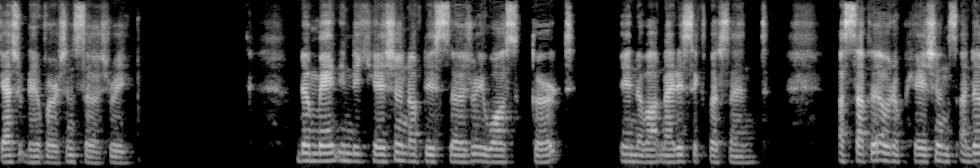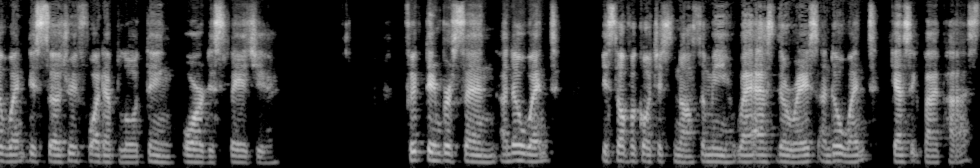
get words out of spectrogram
gastric diversion surgery. The main indication of this surgery was GERD in about 96%. A subset of the patients underwent this surgery for their bloating or dysphagia. 15% underwent esophageal jejunostomy, whereas the rest underwent gastric bypass.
